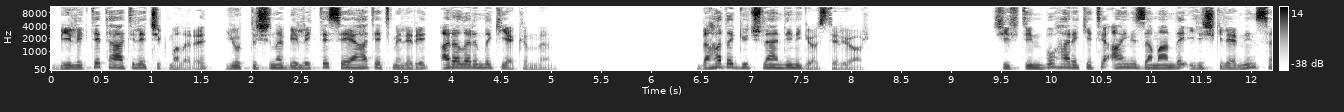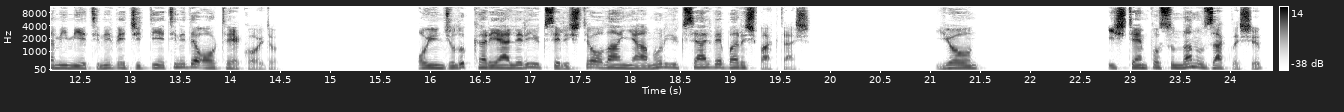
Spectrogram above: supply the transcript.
birlikte tatile çıkmaları, yurt dışına birlikte seyahat etmeleri aralarındaki yakınlığın daha da güçlendiğini gösteriyor. Çiftin bu hareketi aynı zamanda ilişkilerinin samimiyetini ve ciddiyetini de ortaya koydu. Oyunculuk kariyerleri yükselişte olan Yağmur Yüksel ve Barış Baktaş. Yoğun iş temposundan uzaklaşıp,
